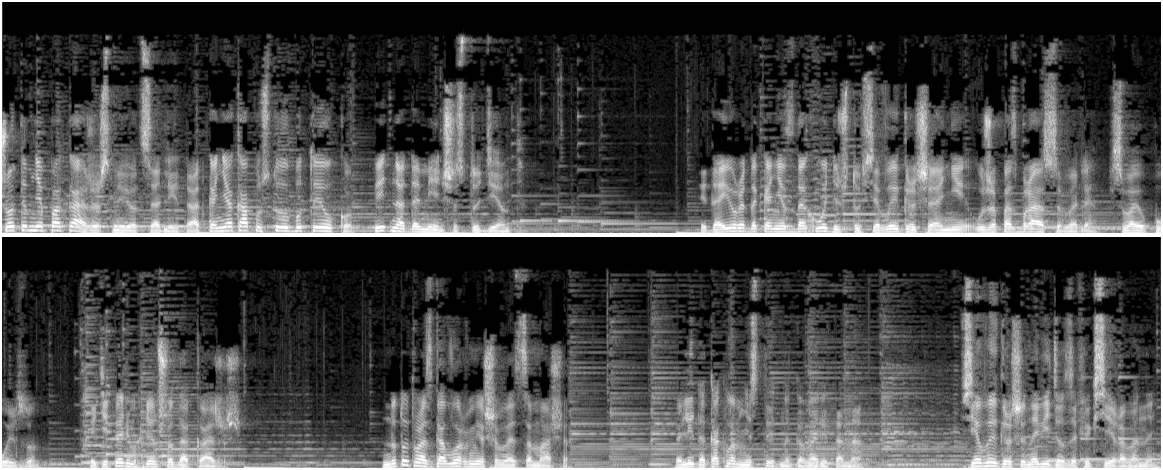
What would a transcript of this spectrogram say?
«Что ты мне покажешь?» — смеется Лида. «От коньяка пустую бутылку. Пить надо меньше, студент». И до Юры наконец доходит, что все выигрыши они уже посбрасывали в свою пользу. И теперь им хрен что докажешь. Но тут в разговор вмешивается Маша. «Лида, как вам не стыдно?» — говорит она. «Все выигрыши на видео зафиксированы.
